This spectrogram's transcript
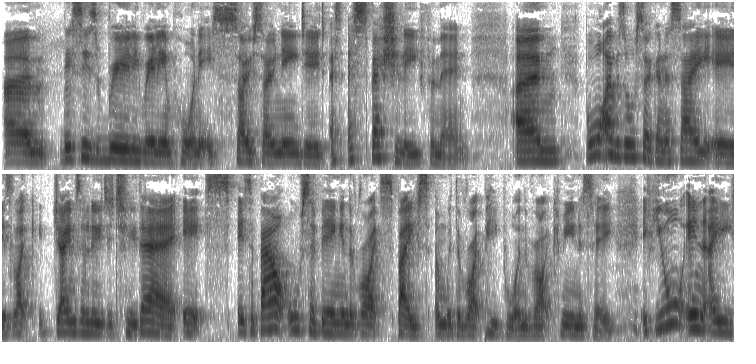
um, this is really, really important. It is so, so needed, especially for men. Um, but what I was also going to say is, like James alluded to there, it's it's about also being in the right space and with the right people in the right community. If you're in a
